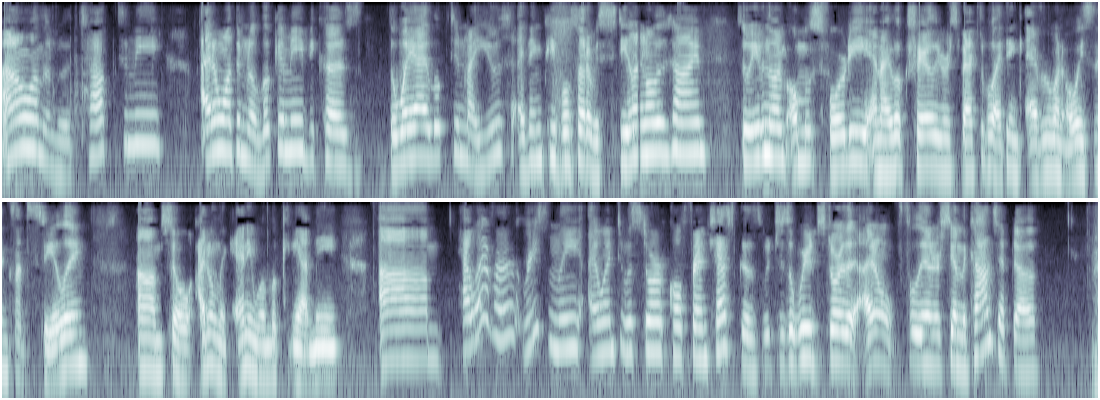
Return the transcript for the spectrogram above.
I don't want them to talk to me. I don't want them to look at me because the way I looked in my youth, I think people thought I was stealing all the time. So even though I'm almost 40 and I look fairly respectable, I think everyone always thinks I'm stealing. Um, so I don't like anyone looking at me. Um, however, recently I went to a store called Francesca's, which is a weird store that I don't fully understand the concept of.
